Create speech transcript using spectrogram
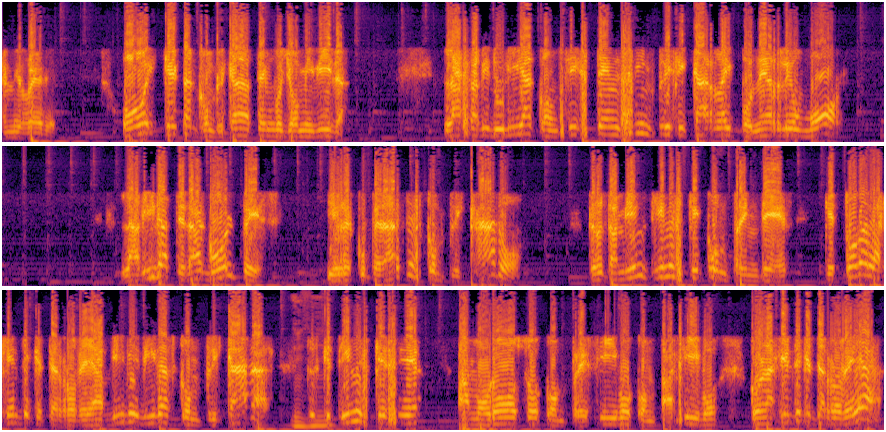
en mis redes. Hoy, ¿qué tan complicada tengo yo mi vida? La sabiduría consiste en simplificarla y ponerle humor. La vida te da golpes y recuperarte es complicado, pero también tienes que comprender que toda la gente que te rodea vive vidas complicadas, entonces que tienes que ser amoroso, compresivo, compasivo con la gente que te rodea.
